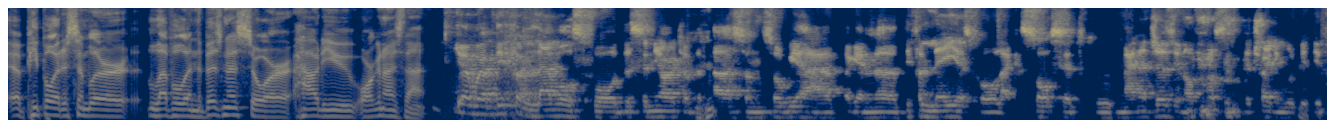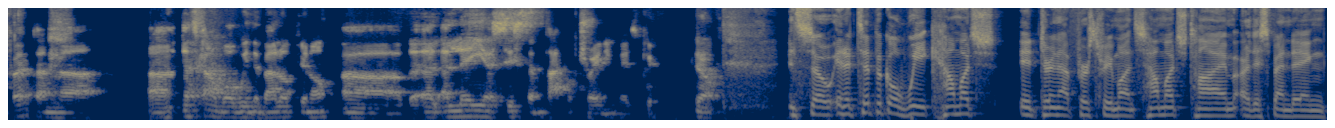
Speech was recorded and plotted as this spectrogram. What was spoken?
uh, people at a similar level in the business, or how do you organize that? Yeah, we have different levels for the seniority of the mm-hmm. person. So we have again uh, different layers for like associates to managers. You know, of course, the training will be different, and uh, uh, that's kind of what we develop. You know, uh, a, a layer system type of training, basically. Yeah. And so, in a typical week, how much it, during that first three months, how much time are they spending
